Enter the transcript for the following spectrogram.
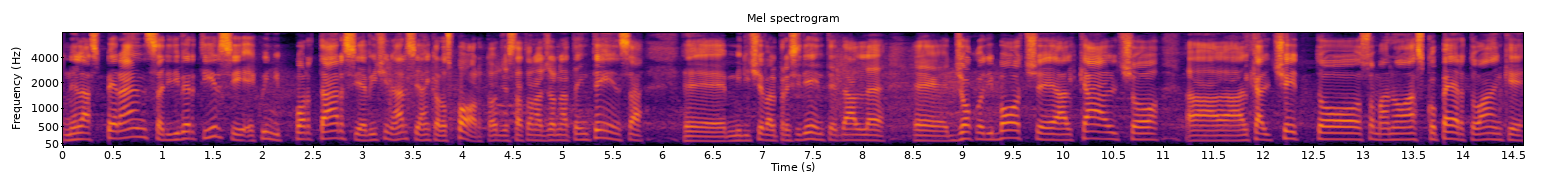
nella speranza di divertirsi e quindi portarsi e avvicinarsi anche allo sport. Oggi è stata una giornata intensa, eh, mi diceva il Presidente, dal eh, gioco di bocce al calcio, a, al calcetto, insomma no, ha scoperto anche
